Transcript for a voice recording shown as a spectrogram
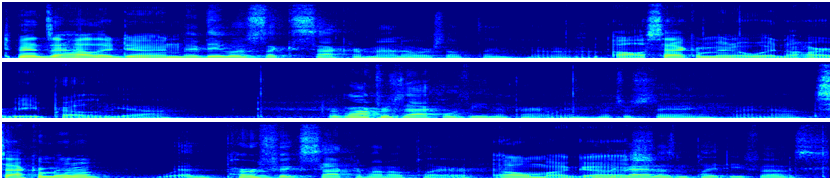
Depends on how they're doing. Maybe they go to like Sacramento or something. I don't know. Oh, Sacramento would in a heartbeat, probably. Yeah, they're going after Zach LaVine apparently. That's what they're saying right now. Sacramento? A perfect Sacramento player. Oh my god. The guy doesn't play defense.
